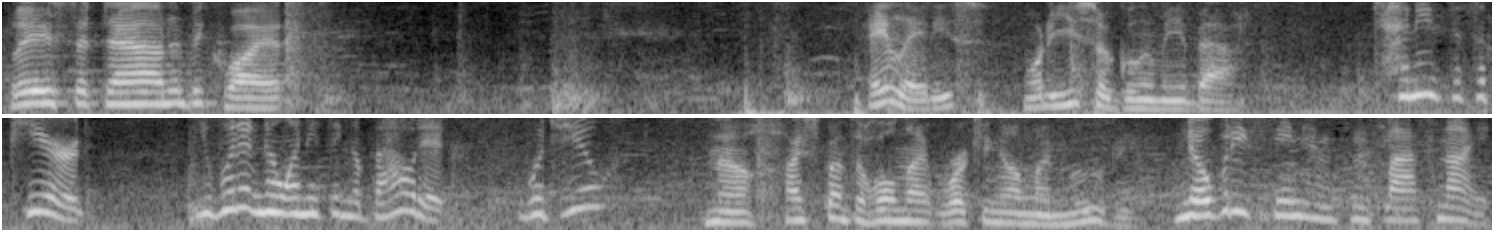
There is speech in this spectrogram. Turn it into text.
Please sit down and be quiet. Hey, ladies. What are you so gloomy about? Kenny's disappeared. You wouldn't know anything about it, would you? No, I spent the whole night working on my movie. Nobody's seen him since last night.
